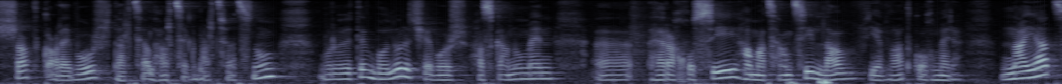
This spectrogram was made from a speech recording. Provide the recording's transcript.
շատ կարևոր դարձյալ հարց եք բարձրացնում, որովհետև բոլորը չէ որ հասկանում են հերախոսի համացանցի լավ եւ վատ կողմերը։ Նայած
